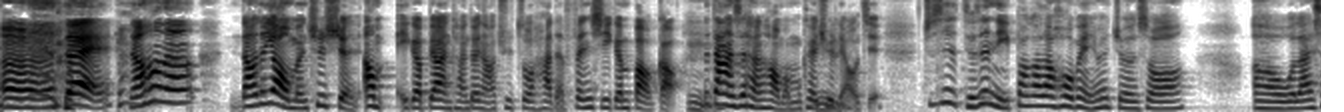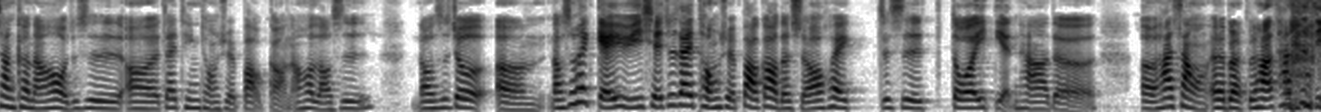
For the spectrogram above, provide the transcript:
嗯，对，然后呢？然后就要我们去选哦一个表演团队，然后去做他的分析跟报告。嗯，那当然是很好嘛，我们可以去了解。就是，只是你报告到后面，你会觉得说，呃，我来上课，然后我就是呃在听同学报告，然后老师老师就嗯，老师会给予一些，就在同学报告的时候会就是多一点他的。呃，他上网呃，不是不是他他自己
